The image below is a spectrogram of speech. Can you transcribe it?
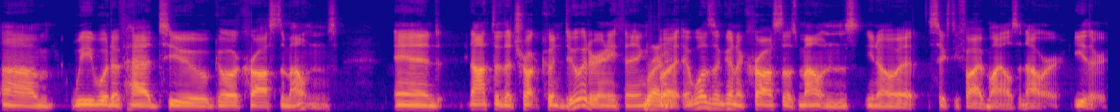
um, we would have had to go across the mountains. And not that the truck couldn't do it or anything, Right. but it wasn't going to cross those mountains, you know, at 65 miles an hour either.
